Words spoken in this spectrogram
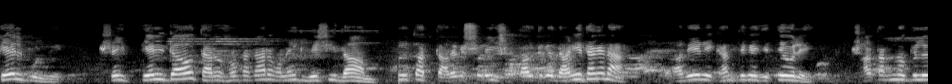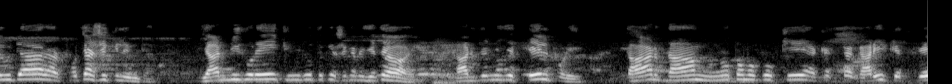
তেল পুড়বে, সেই তেলটাও তেরোশো টাকার অনেক বেশি দাম। তার তারকেশ্বরেই সকাল থেকে দাঁড়িয়ে থাকে না, তাদের এখান থেকে যেতে হলে সাতান্ন কিলোমিটার আর পঁচাশি কিলোমিটার। জার্নি করে চুড়ো থেকে সেখানে যেতে হয়। তার জন্য যে তেল পড়ে, তার দাম ন্যূনতম পক্ষে এক একটা গাড়ির ক্ষেত্রে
